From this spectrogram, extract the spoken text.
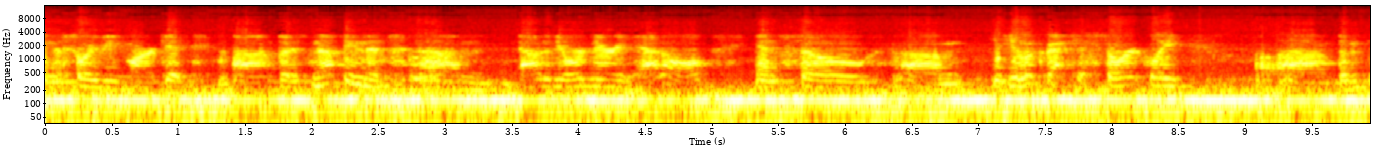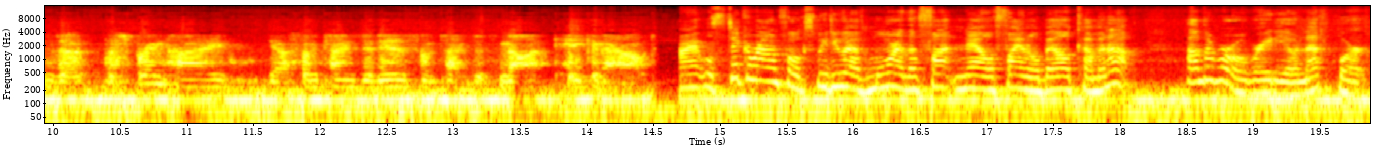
in the soybean market, uh, but it's nothing that's um, out of the ordinary at all. And so, um, if you look back historically, uh, the, the, the spring high, you know, sometimes it is, sometimes it's not taken out. All right, well, stick around, folks. We do have more of the Fontanelle Final Bell coming up on the Rural Radio Network.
